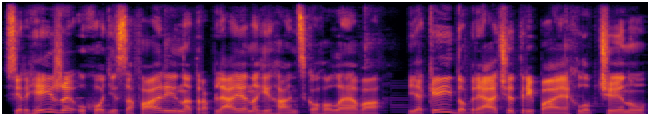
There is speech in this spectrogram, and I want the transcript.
Сергій же у ході сафарі натрапляє на гігантського лева, який добряче тріпає хлопчину,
